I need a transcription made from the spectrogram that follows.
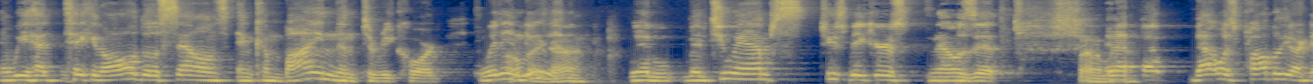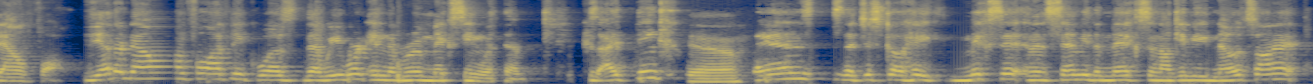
And we had taken all those sounds and combined them to record. We didn't oh do that. God. We had, we had two amps, two speakers, and that was it. Oh, and I thought that was probably our downfall. The other downfall, I think, was that we weren't in the room mixing with them. Because I think yeah. bands that just go, hey, mix it and then send me the mix and I'll give you notes on it.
